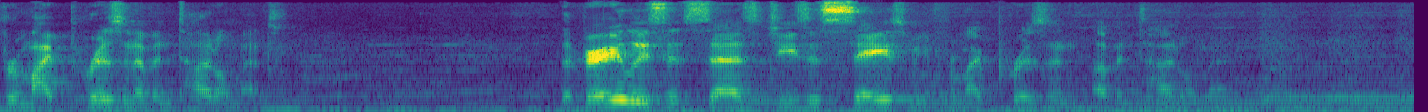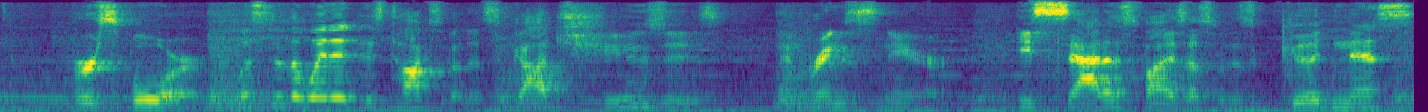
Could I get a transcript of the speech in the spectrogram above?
from my prison of entitlement. The very least it says, Jesus saves me from my prison of entitlement. Verse 4, listen to the way that this talks about this. God chooses and brings us near. He satisfies us with his goodness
